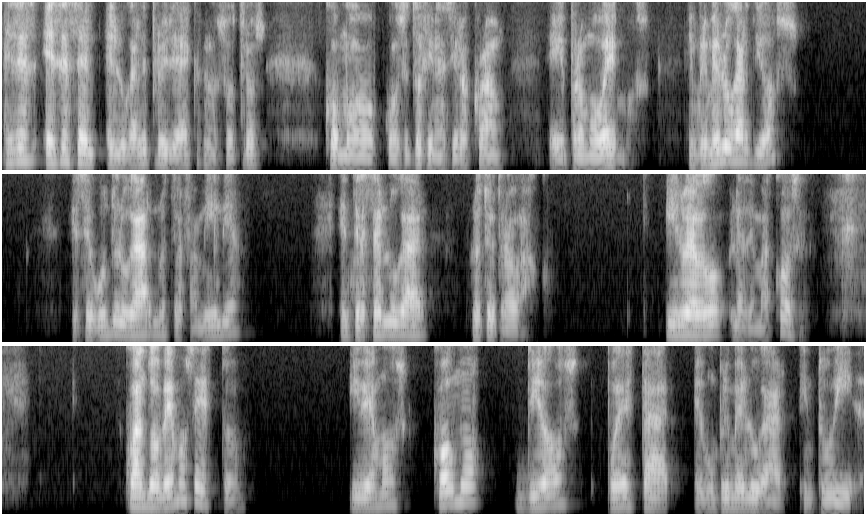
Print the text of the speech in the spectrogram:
Ese es, ese es el, lugar de prioridades que nosotros como conceptos financieros Crown eh, promovemos. En primer lugar, Dios. En segundo lugar, nuestra familia. En tercer lugar, nuestro trabajo. Y luego las demás cosas. Cuando vemos esto y vemos cómo Dios puede estar en un primer lugar en tu vida,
